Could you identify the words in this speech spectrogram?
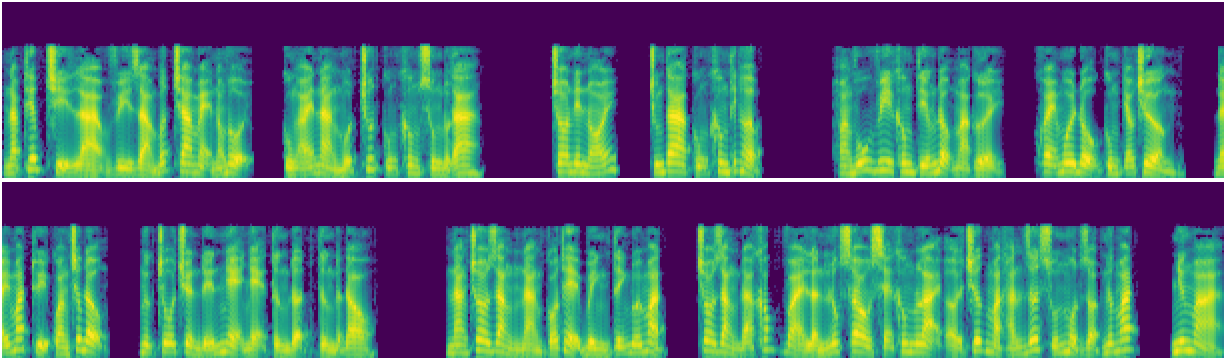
Nạp thiếp chỉ là vì giảm bớt cha mẹ nóng nội, cùng ái nàng một chút cũng không xung đột ta. Cho nên nói, chúng ta cũng không thích hợp. Hoàng Vũ Vi không tiếng động mà cười, khoe môi độ cung kéo trường, đáy mắt thủy quang chớp động, ngực chỗ truyền đến nhẹ nhẹ từng đợt từng đợt đau. Nàng cho rằng nàng có thể bình tĩnh đối mặt, cho rằng đã khóc vài lần lúc sau sẽ không lại ở trước mặt hắn rớt xuống một giọt nước mắt, nhưng mà,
